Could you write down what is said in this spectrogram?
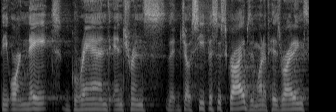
the ornate, grand entrance that Josephus describes in one of his writings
